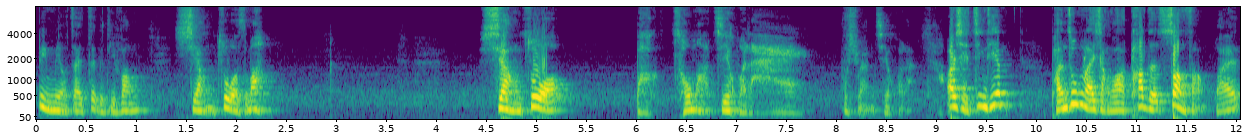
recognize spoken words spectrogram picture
并没有在这个地方想做什么，想做把筹码接回来，不喜欢接回来。而且今天盘中来讲的话，它的上涨我还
